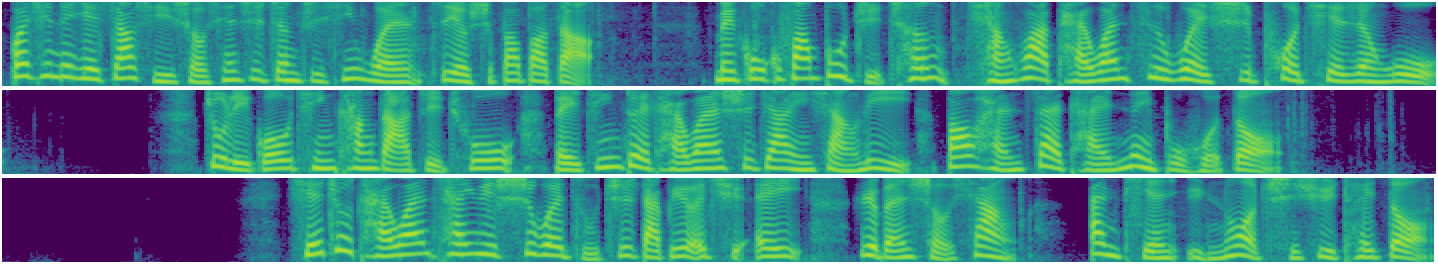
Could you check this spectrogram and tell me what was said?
关心内页消息，首先是政治新闻。自由时报报道，美国国防部指称，强化台湾自卫是迫切任务。助理国务卿康达指出，北京对台湾施加影响力，包含在台内部活动，协助台湾参与世卫组织 （WHA）。日本首相岸田允诺持续推动。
